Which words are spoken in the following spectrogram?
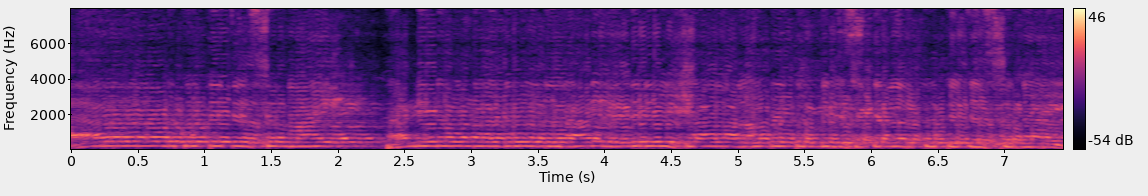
ఆరవ రౌండ్ పూర్తి పన్నెండు వందల అడుగుల దూరాన్ని రెండు నిమిషాల నలభై తొమ్మిది సెకండ్లు పూర్తి చేస్తున్నాయి.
